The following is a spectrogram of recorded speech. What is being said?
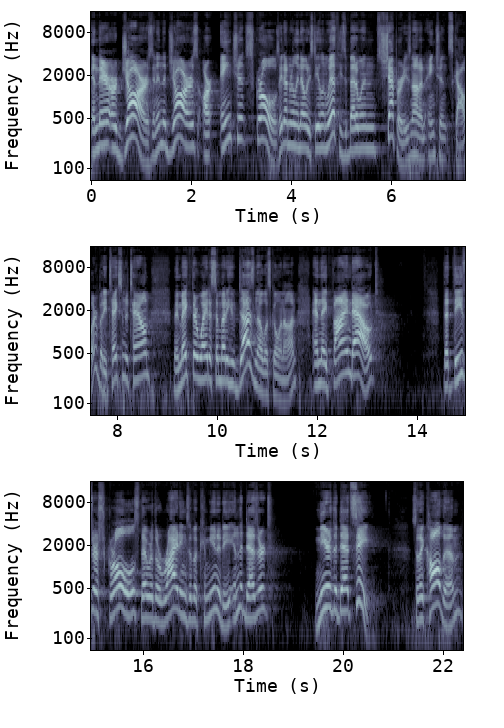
and there are jars, and in the jars are ancient scrolls. He doesn't really know what he's dealing with. He's a Bedouin shepherd. He's not an ancient scholar, but he takes him to town. They make their way to somebody who does know what's going on, and they find out that these are scrolls that were the writings of a community in the desert near the Dead Sea. So they call them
